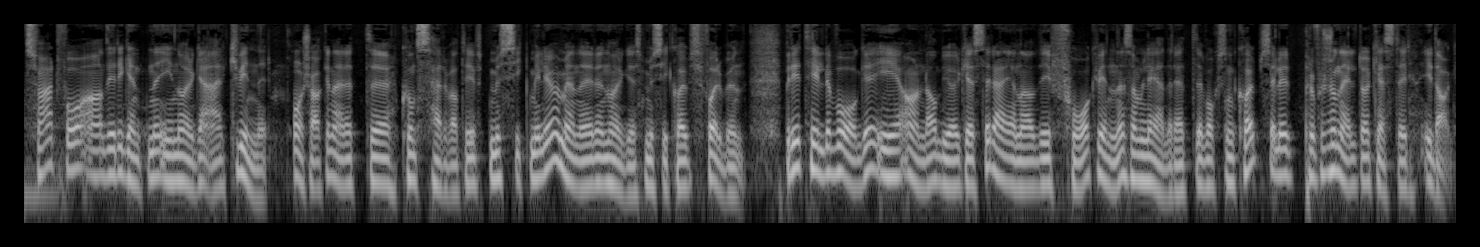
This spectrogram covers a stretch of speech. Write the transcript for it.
Svært få av dirigentene i Norge er kvinner. Årsaken er et eh, konservativt musikkmiljø, mener Norges Musikkorps Forbund. Britt Hilde Våge i Arendal Byorkester er en av de få kvinnene som leder et voksenkorps eller profesjonelt orkester i dag.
